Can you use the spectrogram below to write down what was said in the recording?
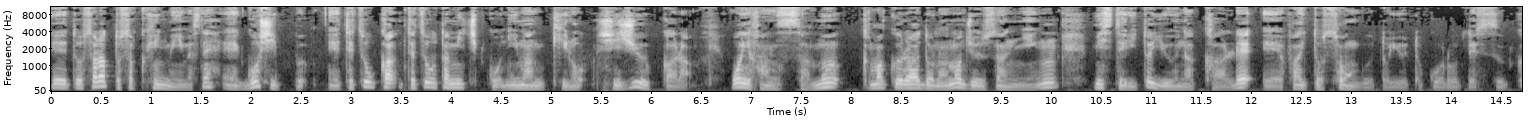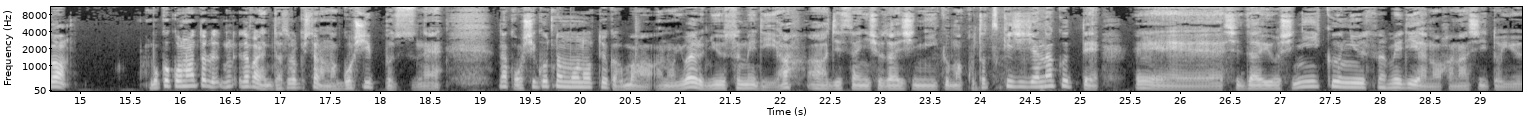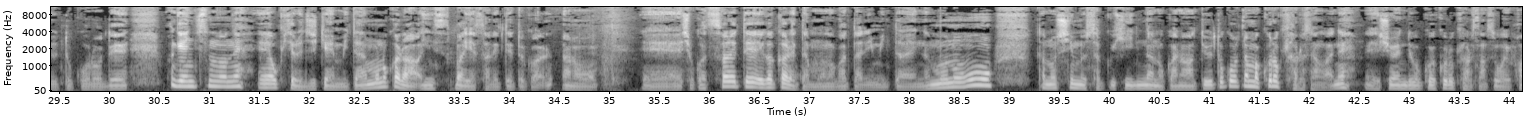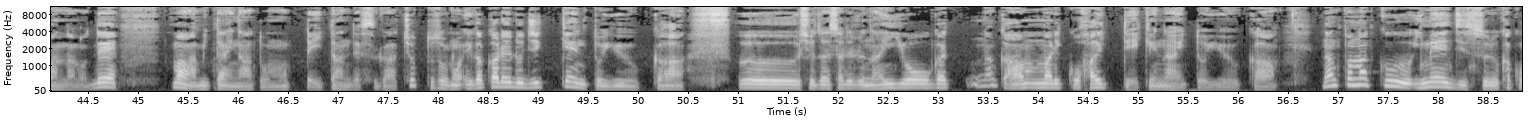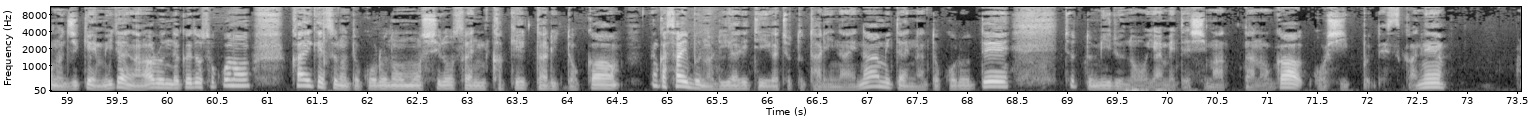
えっ、と、さらっと作品名言いますね。えーゴシップ、えー鉄岡、鉄岡道子2万キロ、四十から、オイハンサム、鎌倉殿の13人、ミステリーという流れ、えーファイトソングというところですが、僕このあたり、だから脱落したら、まあ、ゴシップですね。なんかお仕事ものというか、まあ、あの、いわゆるニュースメディア、あ実際に取材しに行く、まあ、こたつ記事じゃなくて、えー、取材をしに行くニュースメディアの話というところで、まあ、現実のね、えー、起きてる事件みたいなものからインスパイアされてとか、あの、えー、触発されて描かれた物語みたいなものを楽しむ作品なのかなというところと、まあ、黒木春さんがね、主演で僕は黒木春さんすごいファンなので、まあ見たいなと思っていたんですが、ちょっとその描かれる実験というか、う取材される内容がなんかあんまりこう入っていけないというか、なんとなくイメージする過去の事件みたいなのあるんだけど、そこの解決のところの面白さに欠けたりとか、なんか細部のリアリティがちょっと足りないな、みたいなところで、ちょっと見るのをやめてしまったのがゴシップですかね。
